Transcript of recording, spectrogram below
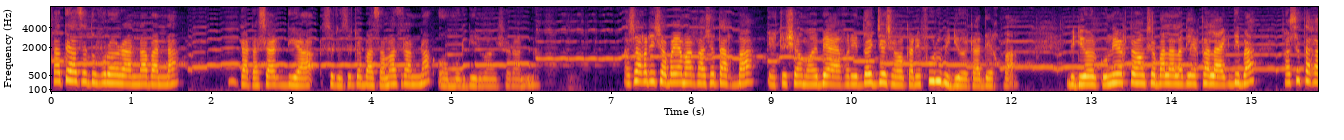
সাথে আছে দুপুরের রান্না বান্না ডাটা শাক দিয়া ছোটো ছোটো বাসা মাছ রান্না ও মুরগির মাংস রান্না। আশা করি সবাই আমার পাশে থাকবা। একটু সময় ব্যয় করে ধৈর্য সহকারে পুরো ভিডিওটা দেখবা। ভিডিওর কোনো একটা অংশ ভালো লাগলে একটা লাইক দিবা। পাশে থাকা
